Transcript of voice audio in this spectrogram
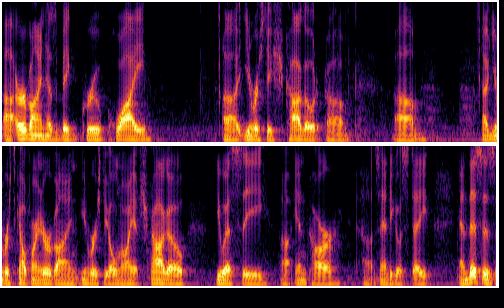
Uh, Irvine has a big group. Hawaii, uh, University of Chicago, um, um, uh, University of California Irvine, University of Illinois at Chicago, USC, uh, NCAR, uh, San Diego State. And this is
